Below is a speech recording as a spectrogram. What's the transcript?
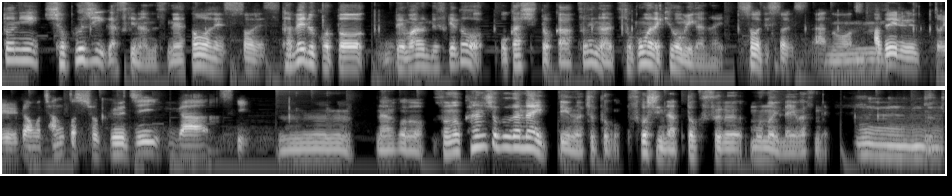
当に食事が好きなんですね。そうです、そうです。食べることでもあるんですけど、お菓子とか、そういうのはそこまで興味がない。そうです、そうです。あの、うん食べるというかもうちゃんと食事が好き。うーん。なるほど。その感触がないっていうのはちょっと少し納得するものになりますね。うーん。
